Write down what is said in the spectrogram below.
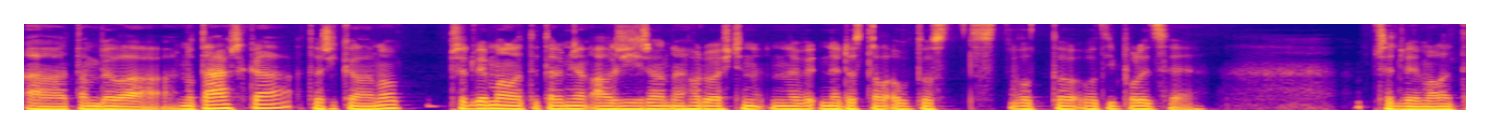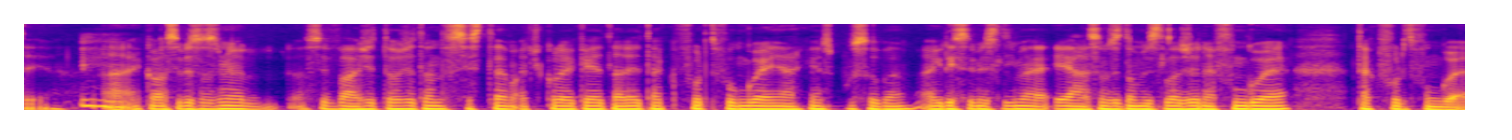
A tam byla notářka a ta říkala, no před dvěma lety tady měl Alžířan nehodu a ještě ne, ne, nedostal auto z- od, to, od té policie. Před dvěma lety. Mhm. Mm-hmm. A jako asi by se měl asi vážit toho, že ten systém, ačkoliv je tady, tak furt funguje nějakým způsobem. A když si myslíme, já jsem si to myslel, že nefunguje, tak furt funguje.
